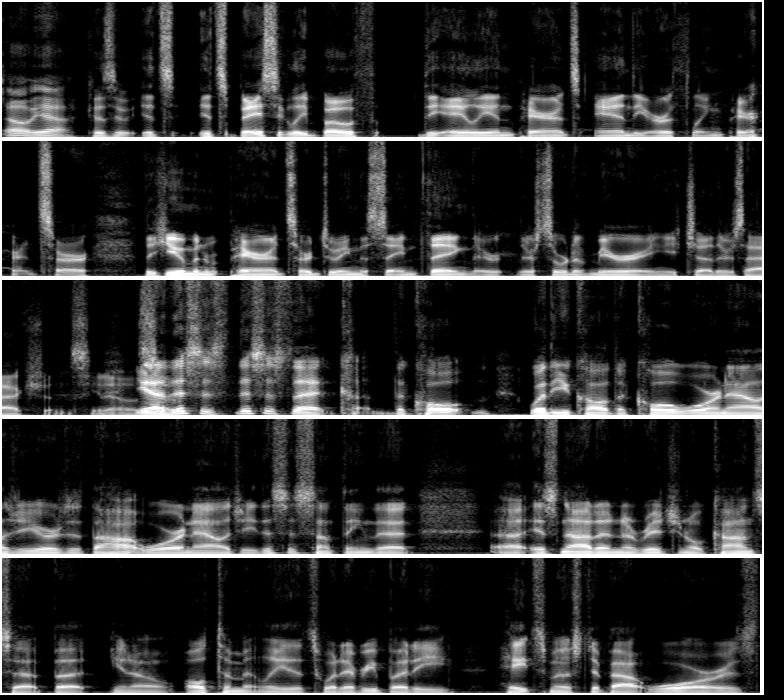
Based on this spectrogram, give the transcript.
Oh yeah, because it's it's basically both the alien parents and the earthling parents are the human parents are doing the same thing they're they're sort of mirroring each other's actions you know yeah so. this is this is that the cold whether you call it the cold war analogy or is it the hot war analogy this is something that uh, is not an original concept but you know ultimately that's what everybody hates most about war is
